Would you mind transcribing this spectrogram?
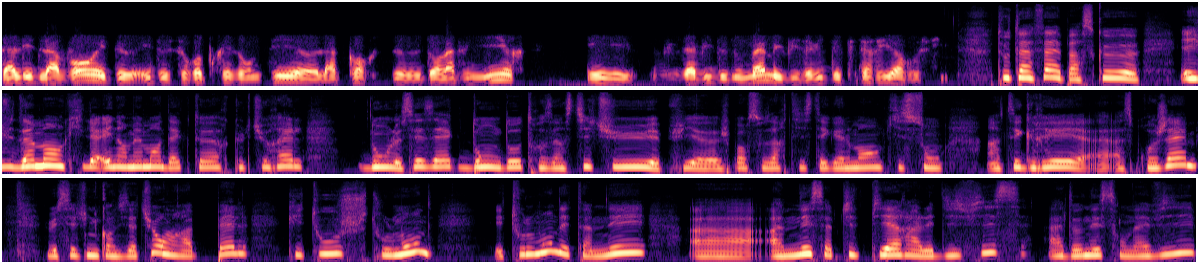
d'aller de l'avant et de, et de se représenter euh, la Corse dans l'avenir et vis-à-vis de nous-mêmes et vis-à-vis de l'extérieur aussi. Tout à fait, parce que évidemment qu'il y a énormément d'acteurs culturels dont le CESEC, dont d'autres instituts, et puis euh, je pense aux artistes également qui sont intégrés à ce projet. Mais c'est une candidature, on le rappelle, qui touche tout le monde et tout le monde est amené à amener sa petite pierre à l'édifice, à donner son avis.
